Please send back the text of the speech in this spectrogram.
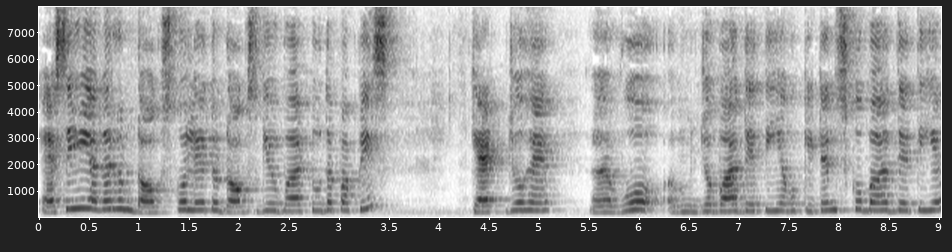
ऐसे ही अगर हम डॉग्स को ले तो dogs give birth to the puppies cat जो है वो जो बर्थ देती है, वो किटन्स को बर्थ देती है।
